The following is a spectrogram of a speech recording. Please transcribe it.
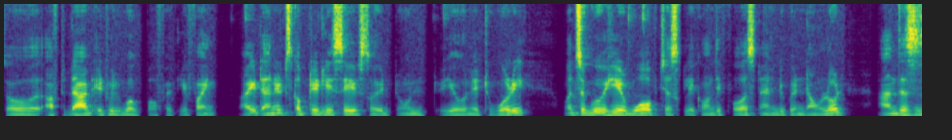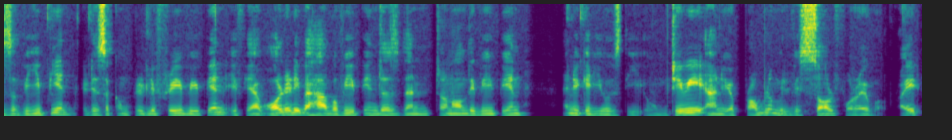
So after that it will work perfectly fine right? And it's completely safe so you don't you need to worry. Once you go here warp just click on the first and you can download. And this is a VPN it is a completely free VPN if you have already have a VPN just then turn on the VPN and you can use the OmeTV and your problem will be solved forever right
